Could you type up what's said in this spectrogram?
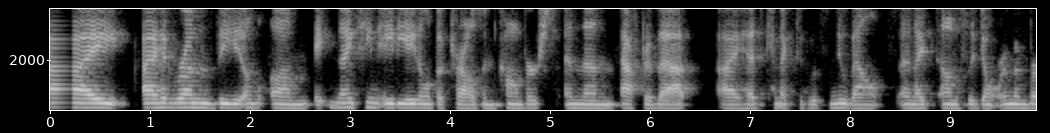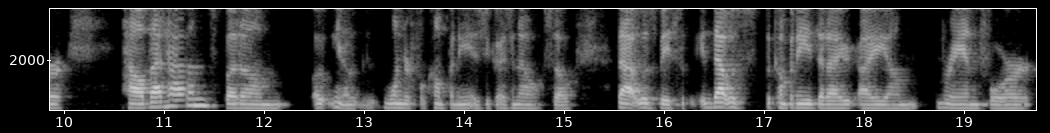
I I had run the um, 1988 Olympic trials in Converse, and then after that, I had connected with New Balance, and I honestly don't remember how that happened, but um, uh, you know, wonderful company as you guys know. So that was basically that was the company that I I um, ran for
